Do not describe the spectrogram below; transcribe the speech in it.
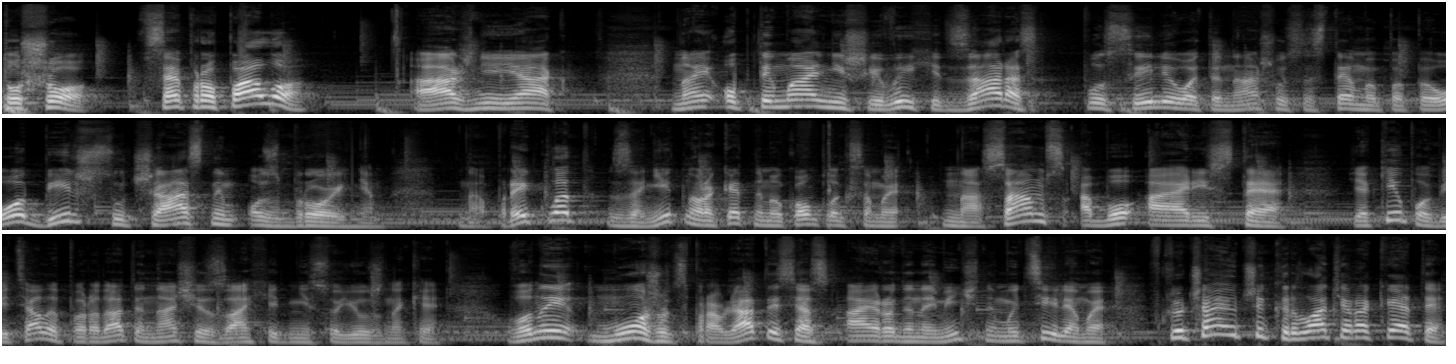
То що, все пропало? Аж ніяк. Найоптимальніший вихід зараз посилювати нашу систему ППО більш сучасним озброєнням, наприклад, зенітно-ракетними комплексами НАСАМС або Арісте, які пообіцяли передати наші західні союзники. Вони можуть справлятися з аеродинамічними цілями, включаючи крилаті ракети,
